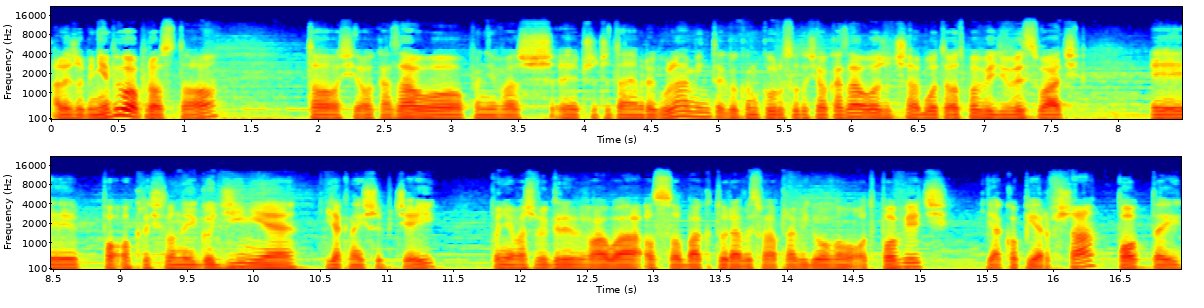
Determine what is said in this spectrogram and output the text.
ale żeby nie było prosto, to się okazało, ponieważ y, przeczytałem regulamin tego konkursu, to się okazało, że trzeba było tę odpowiedź wysłać y, po określonej godzinie jak najszybciej, ponieważ wygrywała osoba, która wysłała prawidłową odpowiedź jako pierwsza po tej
